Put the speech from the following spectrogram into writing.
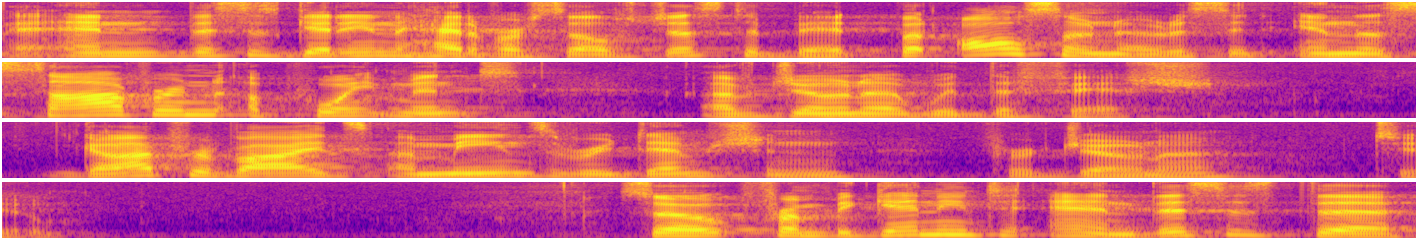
And this is getting ahead of ourselves just a bit, but also notice it in the sovereign appointment of Jonah with the fish. God provides a means of redemption for Jonah too. So, from beginning to end, this is the,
